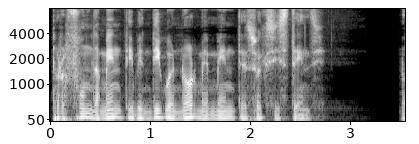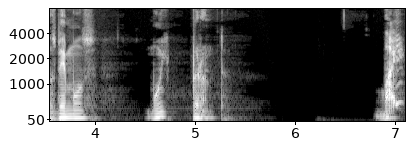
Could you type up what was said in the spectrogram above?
profundamente y bendigo enormemente su existencia. Nos vemos muy pronto. Bye.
